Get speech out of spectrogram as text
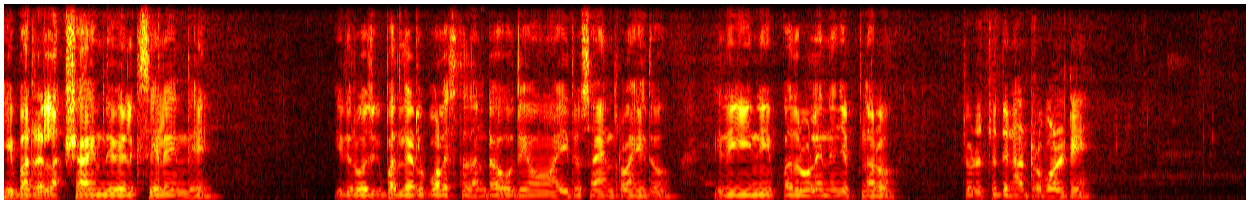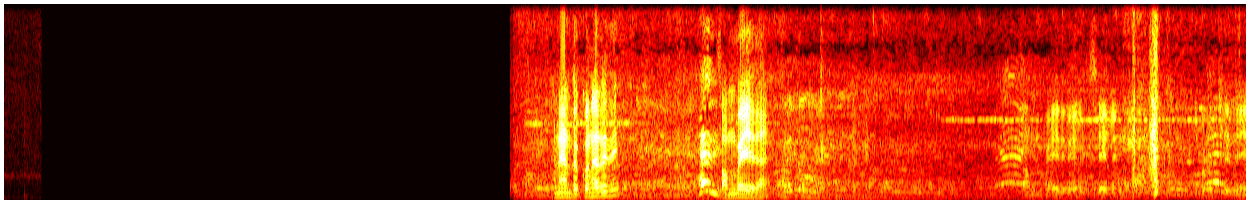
ఈ బర్రె లక్ష ఎనిమిది వేలకి సేల్ అయింది. ఇది రోజుకి పది లీటర్ల పాలు ఇస్తుందంట ఉదయం ఐదు సాయంత్రం ఐదు. ఇది ఈని పది రోజులైందని చెప్తున్నారు. చూడొచ్చు దీని అడ్డర్ క్వాలిటీ అని ఎంత కొన్నారు ఇది? తొంభై ఐదా తొంభై ఐదు వేలకి సేల్ అయింది. చూడొచ్చు ఇది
